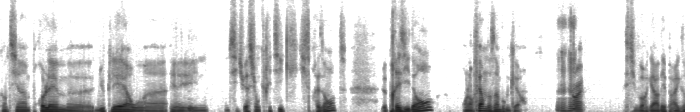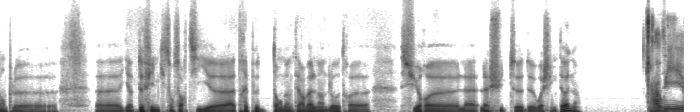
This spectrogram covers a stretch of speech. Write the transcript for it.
quand il y a un problème euh, nucléaire ou un- une, une situation critique qui se présente, le président, on l'enferme dans un bunker. Mhm. Si vous regardez par exemple, euh, euh, il y a deux films qui sont sortis euh, à très peu de temps d'intervalle l'un de l'autre euh, sur euh, la, la chute de Washington. Ah oui,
